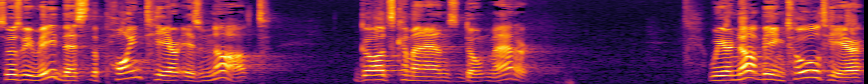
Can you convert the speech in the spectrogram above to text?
So, as we read this, the point here is not God's commands don't matter. We are not being told here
